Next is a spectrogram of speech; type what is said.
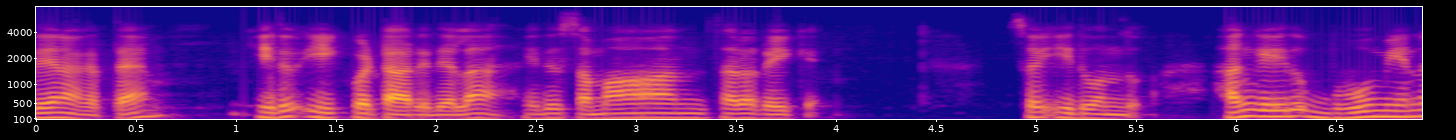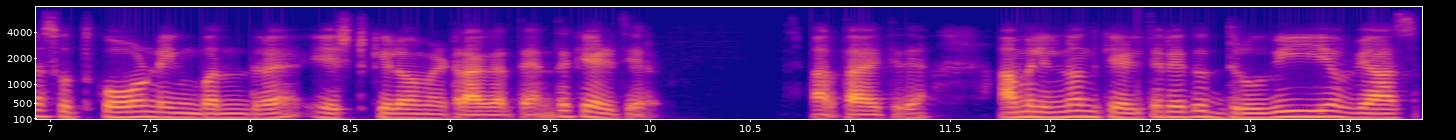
ಇದೇನಾಗತ್ತೆ? ಇದು ಈಕ್ವಟಾರ್ ಇದೆಯಲ್ಲ ಇದು ಸಮಾಂತರ ರೇಖೆ. ಸೊ ಇದು ಒಂದು ಹಂಗೆ ಇದು ಭೂಮಿಯನ್ನು ಸುತ್ಕೊಂಡು ಹಿಂಗೆ ಬಂದರೆ ಎಷ್ಟು ಕಿಲೋಮೀಟರ್ ಆಗುತ್ತೆ ಅಂತ ಕೇಳ್ತೀರ. ಅರ್ಥ ಆಯ್ತಿದೆ? ಆಮೇಲೆ ಇನ್ನೊಂದು ಕೇಳ್ತೀರ, ಇದು ಧ್ರುವೀಯ ವ್ಯಾಸ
